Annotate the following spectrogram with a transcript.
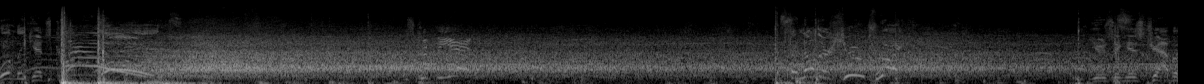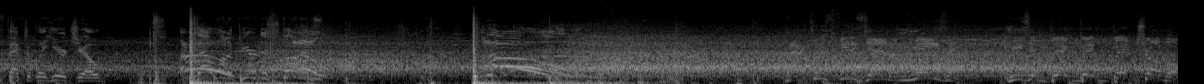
Woodley gets caught. Oh! This could be it. Another huge right. Using his jab effectively here, Joe. That one appeared to stun him. Oh! Back to his feet again. Amazing. He's in big, big, big trouble.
